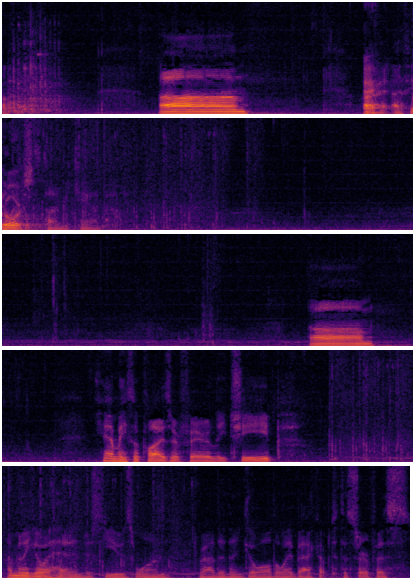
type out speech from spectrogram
Okay. Um. All right. I feel like it's time to camp. Um. Camping supplies are fairly cheap. I'm going to go ahead and just use one rather than go all the way back up to the surface.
